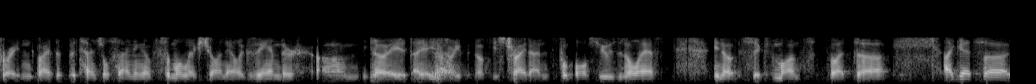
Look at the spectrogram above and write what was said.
frightened by the potential signing of someone like Shaun Alexander. Um, you know, it, I, I don't even know if he's tried on football shoes in the last, you know, six months, but. uh I guess uh,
